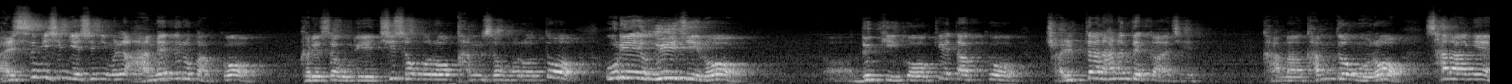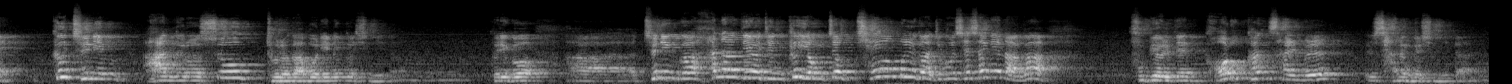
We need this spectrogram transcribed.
말씀이신 예수님을 아멘으로 받고 그래서 우리의 지성으로 감성으로 또 우리의 의지로 어, 느끼고 깨닫고 결단하는 데까지 가마 감동으로 사랑의 그 주님 안으로 쑥 들어가 버리는 것입니다. 그리고 아, 주님과 하나 되어진 그 영적 체험을 가지고 세상에 나가 구별된 거룩한 삶을 사는 것입니다.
